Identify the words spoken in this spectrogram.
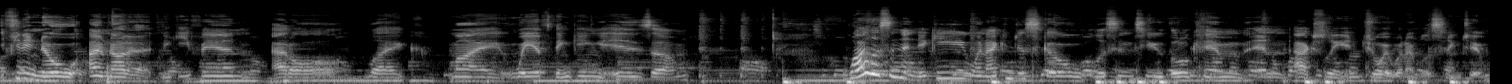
if you didn't know I'm not a Nicki fan at all. Like my way of thinking is um why listen to Nicki when I can just go listen to Lil' Kim and actually enjoy what I'm listening to?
